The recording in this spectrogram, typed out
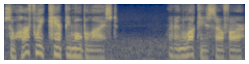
so her fleet can't be mobilized. We've been lucky so far.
